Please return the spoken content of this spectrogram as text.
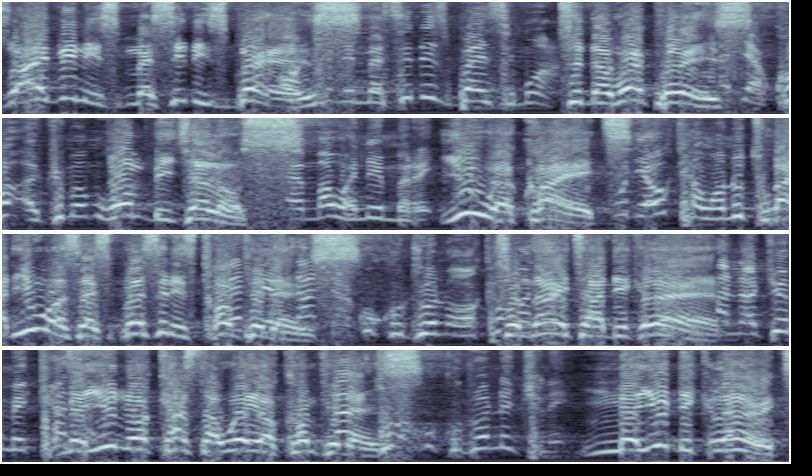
driving his Mercedes Benz ne mercedes benz mu a to the workplace, de akɔ adwuma mu hɔ. don't be jealous. ɛma w'ani mmere. You were quiet, deɛ woka wɔ no to. But he was expressing his confidence. akokoduro na ɔka ma sɛ, Tonight, I declare, may you not cast away your confidence. mɛnto akokoduro no twene. May you declare it,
